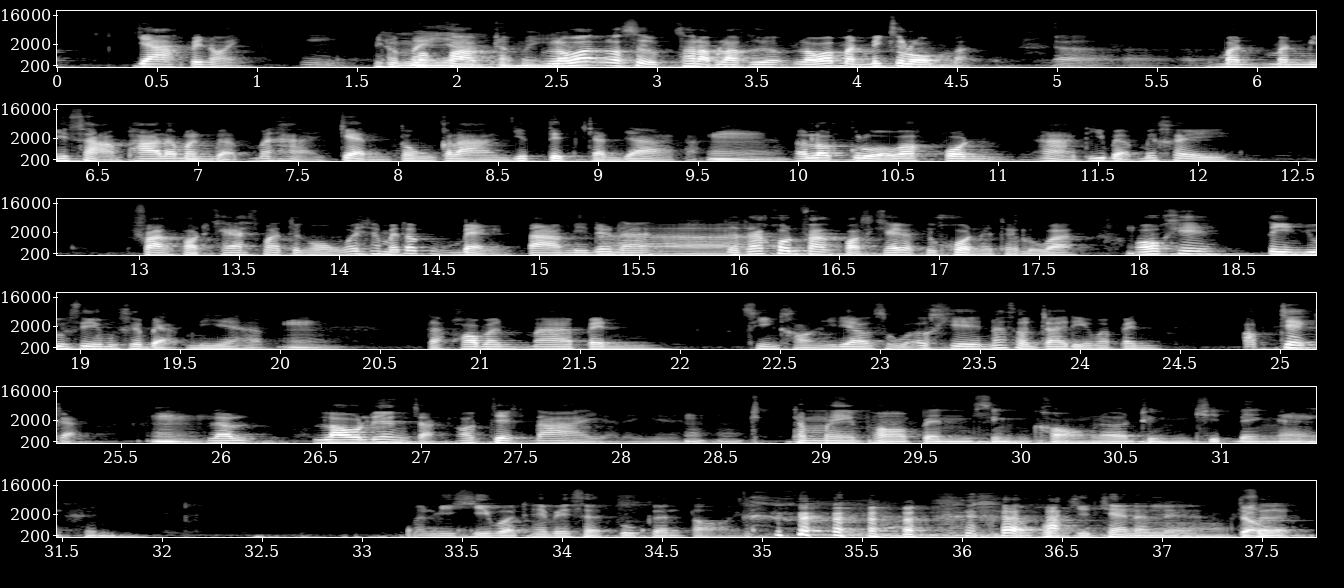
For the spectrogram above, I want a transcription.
ยากไปหน่อยอืมหายถึงว่ควทำไมยากทำไมยากเราว่าเราสึกสำหรับเราคือเราว่ามันไม่กลมอะอ่าอ่าอ่ามันมันมีสาม part แล้วมันแบบมันหายแก่นตรงกลางยึดติดกันยากอะอืมแล้วเรากลัวว่าคนอ่านที่แบบไม่เคย ฟังพอดแคสต์มาจะงงว่าทำไมต้องแบ่งตามนี้ด้วยนะอ่าแต่ถ้าคนฟังพอดแคสต์แบบทุกคนอาจจะรู้ว่าโอเคทีม UC มันคือแบบนี้ครับอืมแต่พอมันมาเป็นสิ่งของนี้เดียวรู้สึกว่าโอเค น่าสนใจดีมาเป็น object อะอืมแล้วเล่าเรื่องจาก object ได้อะไรเงี้ยอืมทำไมพอเป็นสิ่งของแล้วถึงคิดได้ง่ายขึ้น มันมี keyword ให้ไปเส Google ต่ออีกผมคิดแค่นั้นเลยนะจบ search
